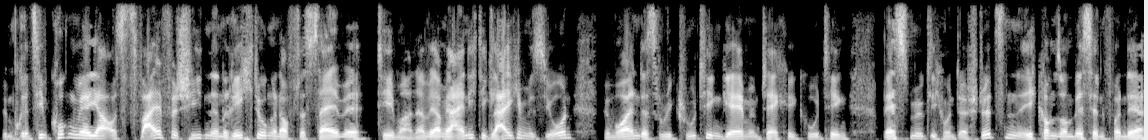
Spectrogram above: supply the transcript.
im Prinzip gucken wir ja aus zwei verschiedenen Richtungen auf dasselbe Thema. Ne? Wir haben ja eigentlich die gleiche Mission. Wir wollen das Recruiting-Game im Tech-Recruiting bestmöglich unterstützen. Ich komme so ein bisschen von der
